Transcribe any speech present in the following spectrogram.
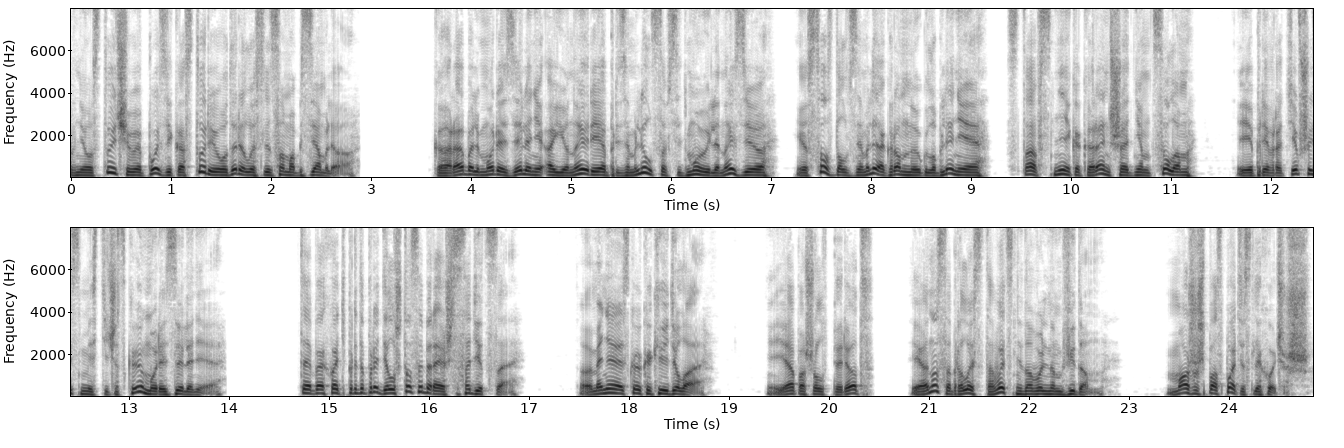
в неустойчивой позе Кастори ударилась лицом об землю. Корабль моря зелени Айонерия приземлился в седьмую Элинезию и создал в земле огромное углубление, став с ней, как и раньше, одним целым и превратившись в мистическое море зелени. «Ты бы хоть предупредил, что собираешься садиться?» «У меня есть кое-какие дела». Я пошёл вперёд, и она собралась вставать с недовольным видом. «Можешь поспать, если хочешь».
